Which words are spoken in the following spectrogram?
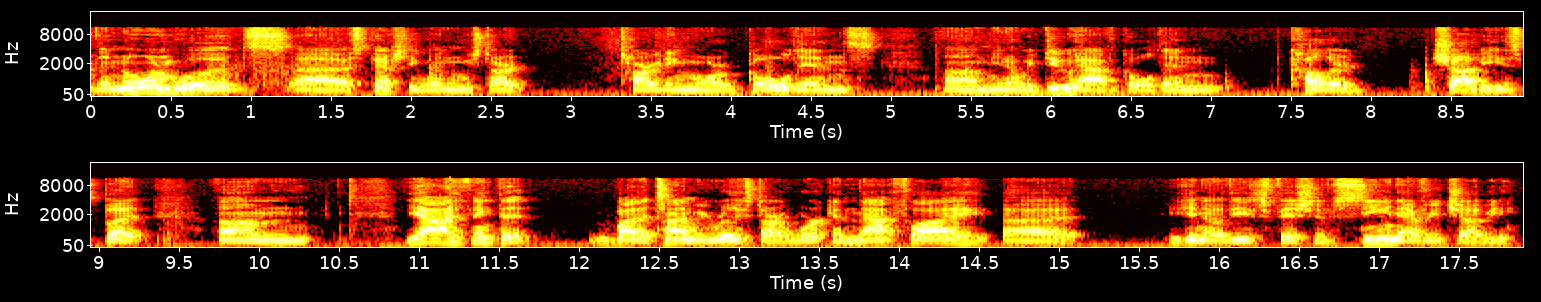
the norm woods uh, especially when we start targeting more goldens um, you know we do have golden colored chubbies but um, yeah, I think that by the time we really start working that fly, uh, you know, these fish have seen every chubby.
